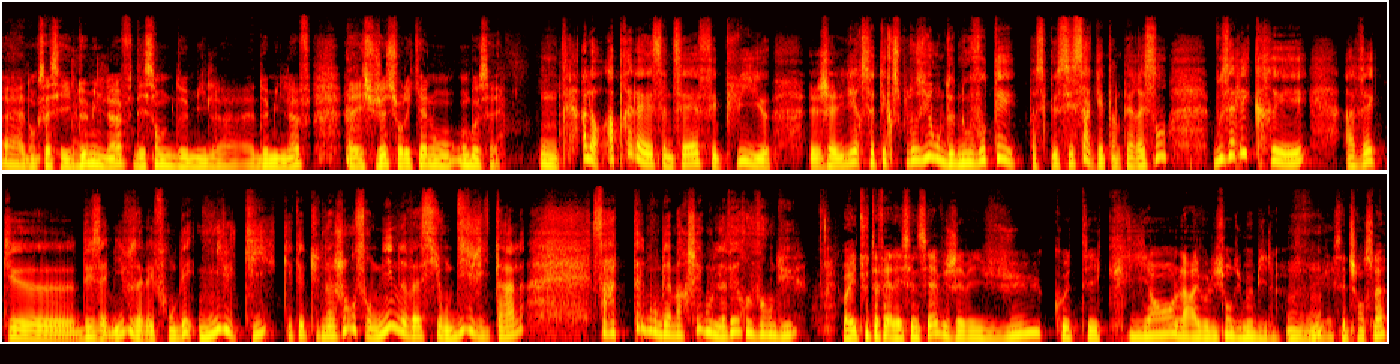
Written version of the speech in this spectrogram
Euh, donc ça c'est 2009, décembre 2000, 2009, euh, les sujets sur lesquels on bossait. Hmm. Alors, après la SNCF et puis, euh, j'allais dire, cette explosion de nouveautés, parce que c'est ça qui est intéressant, vous allez créer avec euh, des amis, vous allez fonder Milky, qui était une agence en innovation digitale. Ça a tellement bien marché que vous l'avez revendu. Oui, tout à fait. À la SNCF, j'avais vu côté client la révolution du mobile. Mhm. Cette chance-là.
